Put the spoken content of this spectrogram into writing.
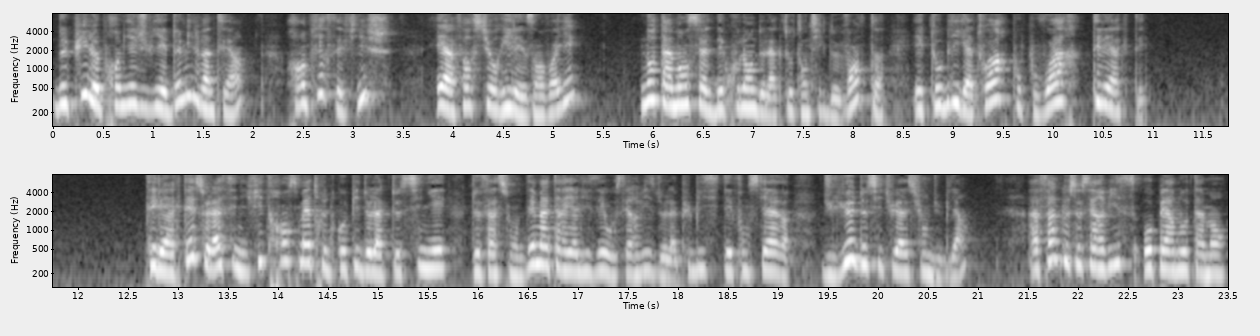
Depuis le 1er juillet 2021, remplir ces fiches, et a fortiori les envoyer, notamment celles découlant de l'acte authentique de vente, est obligatoire pour pouvoir téléacter. Téléacter, cela signifie transmettre une copie de l'acte signé de façon dématérialisée au service de la publicité foncière du lieu de situation du bien, afin que ce service opère notamment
